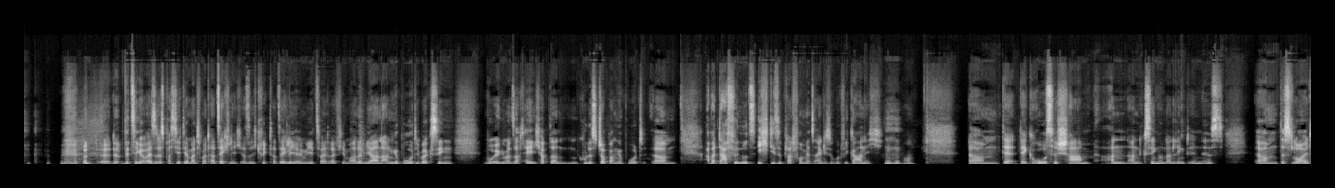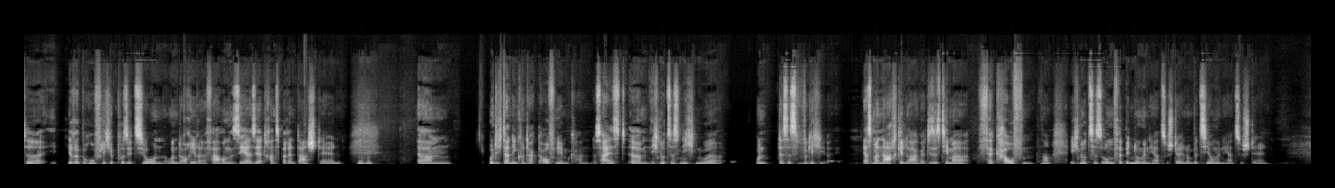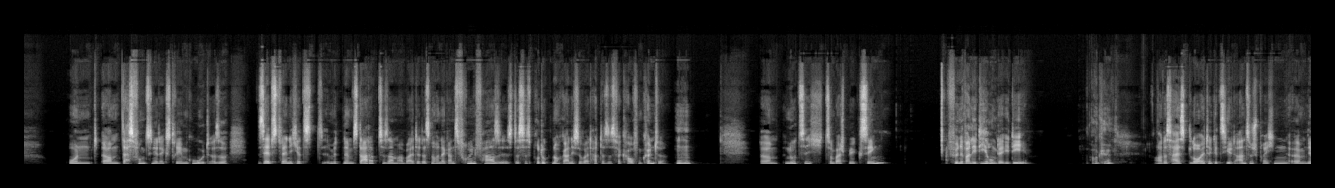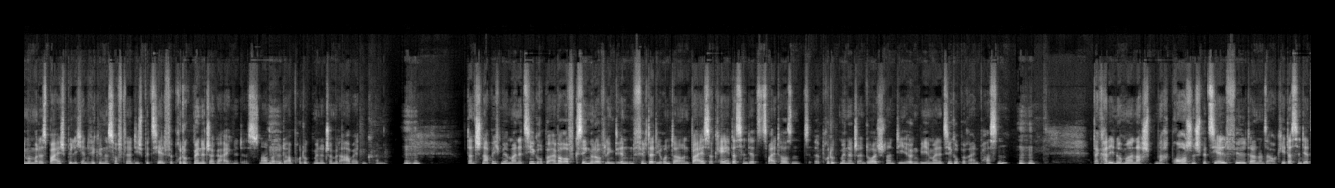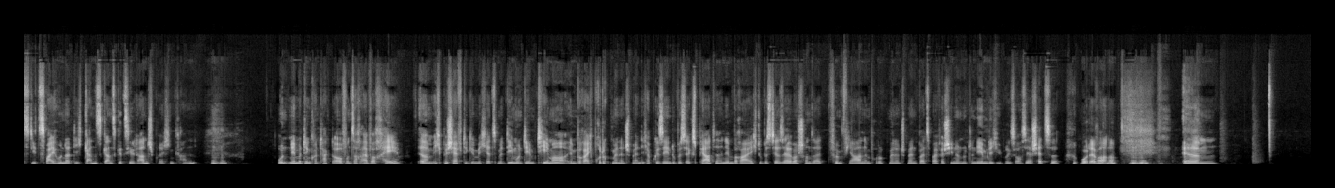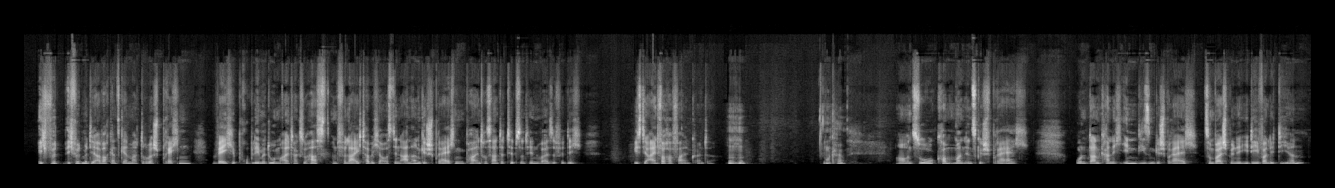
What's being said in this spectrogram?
Und äh, witzigerweise, das passiert ja manchmal tatsächlich. Also ich kriege tatsächlich irgendwie zwei, drei, vier Mal im Jahr ein Angebot über Xing, wo irgendjemand sagt, hey, ich habe da ein, cooles Jobangebot. Ähm, aber dafür nutze ich diese Plattform jetzt eigentlich so gut wie gar nicht. Mhm. Ja. Ähm, der, der große Charme an, an Xing und an LinkedIn ist, ähm, dass Leute ihre berufliche Position und auch ihre Erfahrungen sehr, sehr transparent darstellen. Mhm. Ähm, und ich dann den Kontakt aufnehmen kann. Das heißt, ähm, ich nutze es nicht nur, und das ist wirklich erstmal nachgelagert, dieses Thema Verkaufen. Ne? Ich nutze es, um Verbindungen herzustellen, um Beziehungen herzustellen. Und ähm, das funktioniert extrem gut. Also selbst wenn ich jetzt mit einem Startup zusammenarbeite, das noch in der ganz frühen Phase ist, dass das Produkt noch gar nicht so weit hat, dass es verkaufen könnte, mhm. ähm, nutze ich zum Beispiel Xing für eine Validierung der Idee. Okay. Ja, das heißt, Leute gezielt anzusprechen. Ähm, nehmen wir mal das Beispiel, ich entwickle eine Software, die speziell für Produktmanager geeignet ist, ne, weil mhm. da Produktmanager mitarbeiten können. Mhm dann schnappe ich mir meine Zielgruppe einfach auf Xing oder auf LinkedIn, filter die runter und weiß, okay, das sind jetzt 2000 äh, Produktmanager in Deutschland, die irgendwie in meine Zielgruppe reinpassen. Mhm. Dann kann ich nochmal nach, nach Branchen speziell filtern und sagen, okay, das sind jetzt die 200, die ich ganz, ganz gezielt ansprechen kann. Mhm. und nehme den Kontakt auf und sage einfach, hey, ähm, ich beschäftige mich jetzt mit dem und dem Thema im Bereich Produktmanagement. Ich habe gesehen, du bist Experte in dem Bereich, du bist ja selber schon seit fünf Jahren im Produktmanagement bei zwei verschiedenen Unternehmen, die ich übrigens auch sehr schätze, whatever, ne? Mhm. Ähm, ich würde ich würd mit dir einfach ganz gerne mal darüber sprechen, welche Probleme du im Alltag so hast. Und vielleicht habe ich ja aus den anderen Gesprächen ein paar interessante Tipps und Hinweise für dich, wie es dir einfacher fallen könnte. Mhm. Okay. Und so kommt man ins Gespräch und dann kann ich in diesem Gespräch zum Beispiel eine Idee validieren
